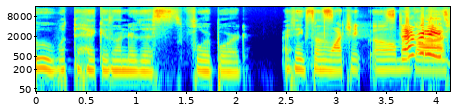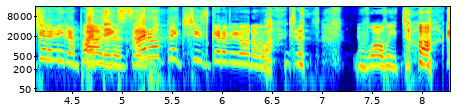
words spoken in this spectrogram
ooh, what the heck is under this floorboard? I think someone watching. Oh my Stephanie's gonna need to I pause think this. so. I don't think she's gonna be able to watch this while we talk.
